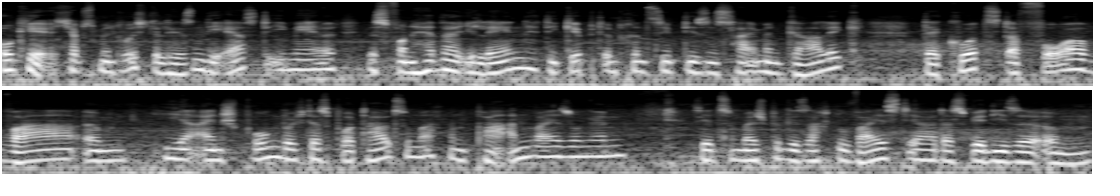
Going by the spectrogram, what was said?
Okay, ich habe es mir durchgelesen. Die erste E-Mail ist von Heather Elaine. Die gibt im Prinzip diesen Simon Garlic, der kurz davor war, ähm, hier einen Sprung durch das Portal zu machen. Ein paar Anweisungen. Sie hat zum Beispiel gesagt, du weißt ja, dass wir diese, ähm,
